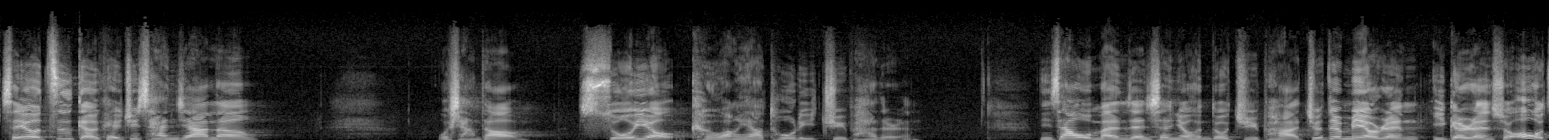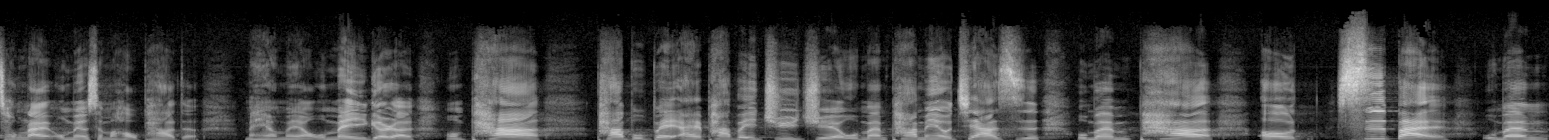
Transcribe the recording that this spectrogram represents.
谁有资格可以去参加呢？我想到所有渴望要脱离惧怕的人。你知道我们人生有很多惧怕，绝对没有人一个人说哦，我从来我没有什么好怕的。没有没有，我们每一个人，我们怕。怕不被爱，怕被拒绝，我们怕没有价值，我们怕哦失败，我们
